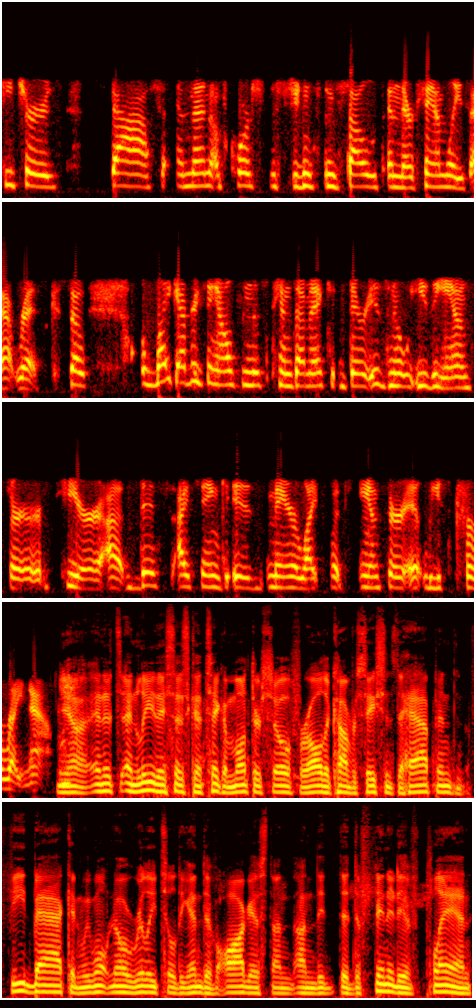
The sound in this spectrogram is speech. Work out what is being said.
teachers staff, and then, of course, the students themselves and their families at risk. So, like everything else in this pandemic, there is no easy answer here. Uh, this, I think, is Mayor Lightfoot's answer, at least for right now. Yeah, and it's and Lee, they said it's going to take a month or so for all the conversations to happen, feedback, and we won't know really till the end of August on on the, the definitive plan.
